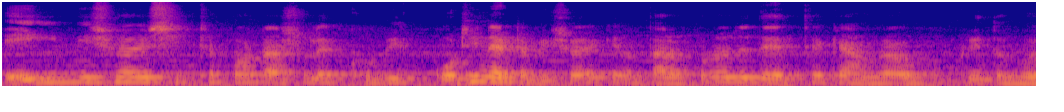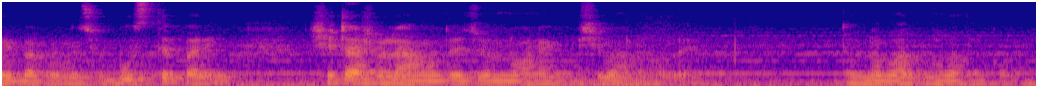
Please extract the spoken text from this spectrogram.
এই বিষয়ে শিক্ষা পাওয়াটা আসলে খুবই কঠিন একটা বিষয়, কিন্তু তারপরেও যদি এর থেকে আমরা উপকৃত হই বা কোনো কিছু বুঝতে পারি, সেটা আসলে আমাদের জন্য অনেক বেশি ভালো হবে। ধন্যবাদ, ভালো থাকুন।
